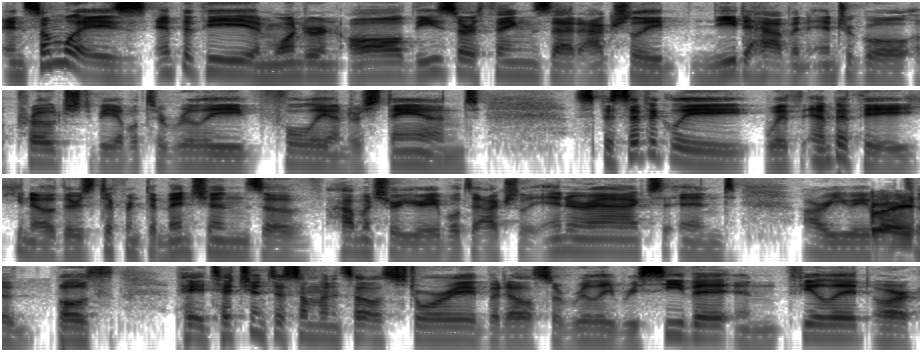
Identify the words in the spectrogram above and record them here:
in some ways, empathy and wonder and awe, these are things that actually need to have an integral approach to be able to really fully understand. Specifically with empathy, you know, there's different dimensions of how much are you able to actually interact and are you able right. to both pay attention to someone else's story, but also really receive it and feel it? Or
